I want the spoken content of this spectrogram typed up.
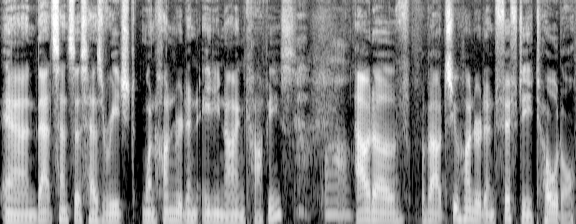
And that census has reached 189 copies Wow. out of about 250 total.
